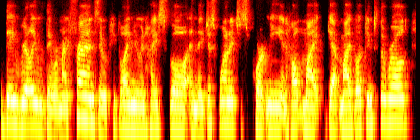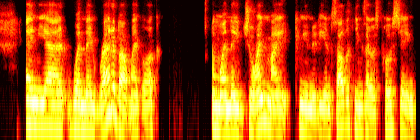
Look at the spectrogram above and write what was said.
they really they were my friends. They were people i knew in high school and they just wanted to support me and help my get my book into the world. And yet when they read about my book and when they joined my community and saw the things i was posting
